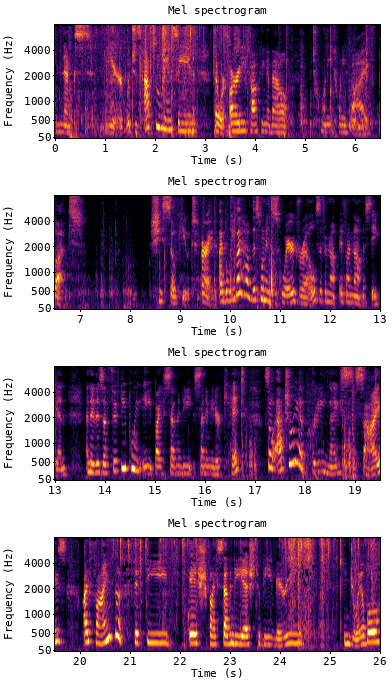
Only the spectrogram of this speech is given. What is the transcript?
next year, which is absolutely insane that we're already talking about 2025, but she's so cute. All right, I believe I have this one in square drills, if I'm not if I'm not mistaken, and it is a 50.8 by 70 centimeter kit. So actually a pretty nice size. I find the 50-ish by 70-ish to be very enjoyable.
